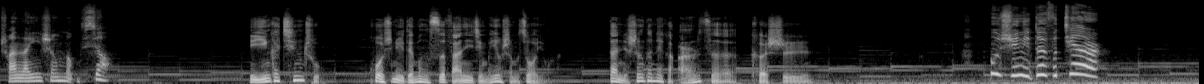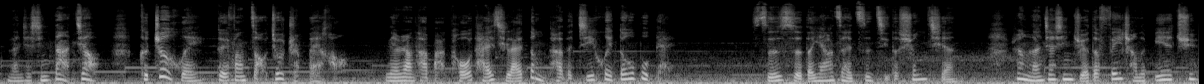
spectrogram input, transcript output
传来一声冷笑：“你应该清楚，或许你对孟思凡已经没有什么作用了。”但你生的那个儿子可是……不许你对付天儿！蓝嘉欣大叫，可这回对方早就准备好，连让他把头抬起来瞪他的机会都不给，死死的压在自己的胸前，让蓝嘉欣觉得非常的憋屈。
